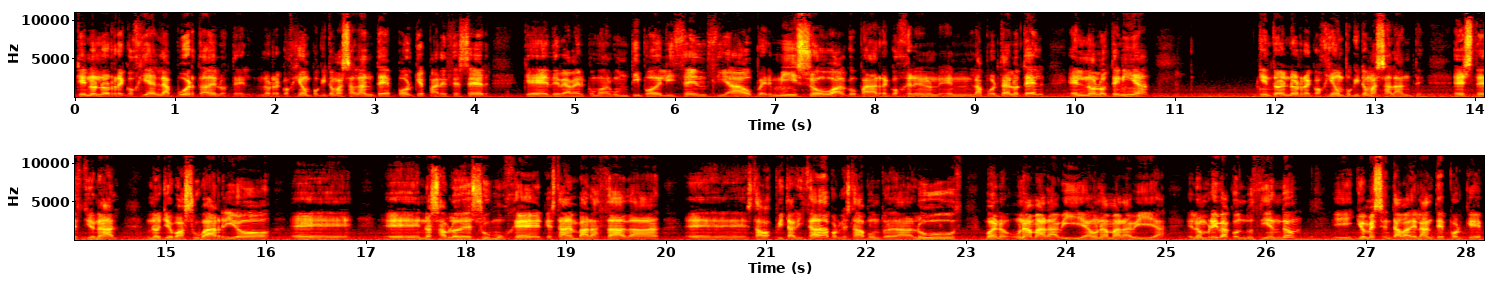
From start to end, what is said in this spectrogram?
que no nos recogía en la puerta del hotel. Nos recogía un poquito más adelante porque parece ser que debe haber como algún tipo de licencia o permiso o algo para recoger en, la puerta del hotel. Él no lo tenía y entonces nos recogía un poquito más adelante. Excepcional. Nos llevó a su barrio, eh, eh, nos habló de su mujer que estaba embarazada, eh, estaba hospitalizada porque estaba a punto de dar a luz. Bueno, una maravilla, una maravilla. El hombre iba conduciendo y yo me sentaba delante porque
